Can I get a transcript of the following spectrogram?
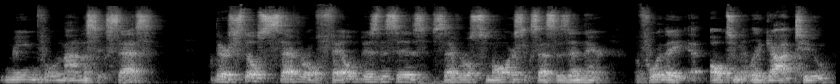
meaningful amount of success, there's still several failed businesses, several smaller successes in there before they ultimately got to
